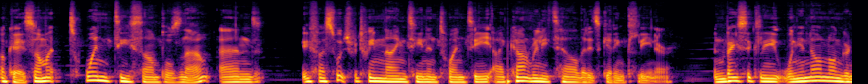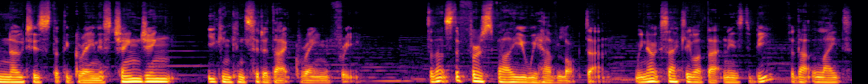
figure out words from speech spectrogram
Okay, so I'm at 20 samples now, and if I switch between 19 and 20, I can't really tell that it's getting cleaner. And basically, when you no longer notice that the grain is changing, you can consider that grain free. So that's the first value we have locked down. We know exactly what that needs to be for that light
